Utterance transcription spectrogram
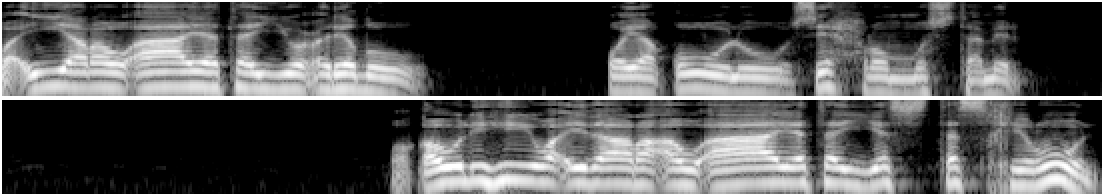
وإن يروا آية يعرضوا ويقولوا سحر مستمر. وقوله وإذا رأوا آية يستسخرون.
